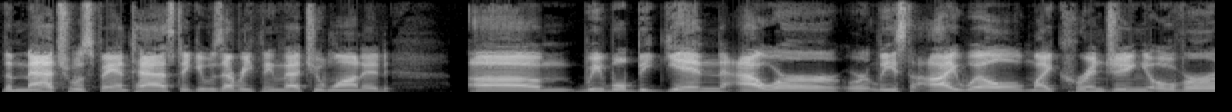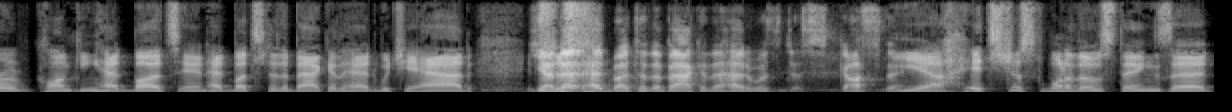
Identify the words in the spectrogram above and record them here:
The match was fantastic. It was everything that you wanted. Um, we will begin our, or at least I will, my cringing over clunking headbutts and headbutts to the back of the head, which you had. It's yeah, just, that headbutt to the back of the head was disgusting. Yeah, it's just one of those things that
